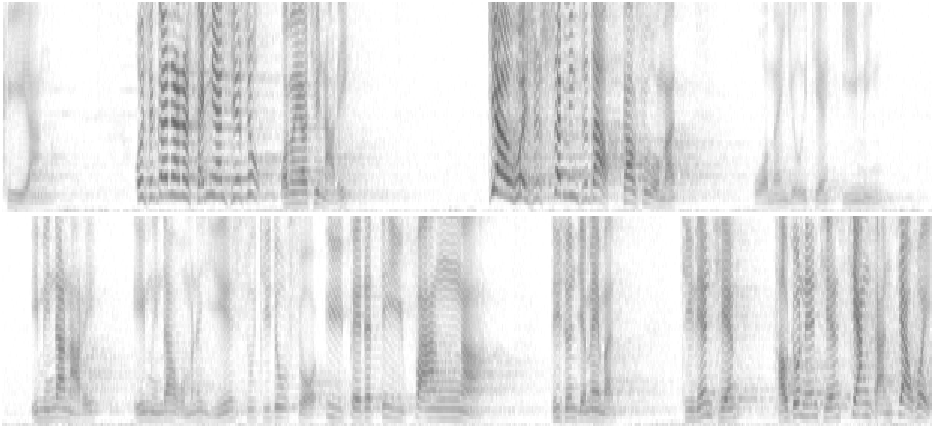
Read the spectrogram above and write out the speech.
讲，我是跟他的神明结束，我们要去哪里？教会是生命之道，告诉我们，我们有一天移民。移民到哪里？移民到我们的耶稣基督所预备的地方啊！弟兄姐妹们，几年前，好多年前，香港教会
